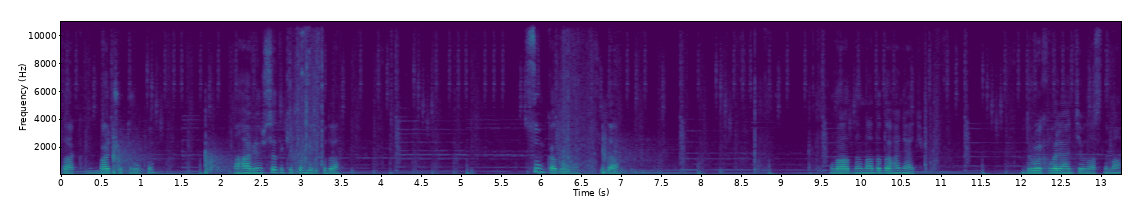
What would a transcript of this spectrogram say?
Так, бачу трупи. Ага, він все-таки побіг туди. Сумка друга, сюди. Ладно, надо доганяти. Других варіантів у нас нема.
